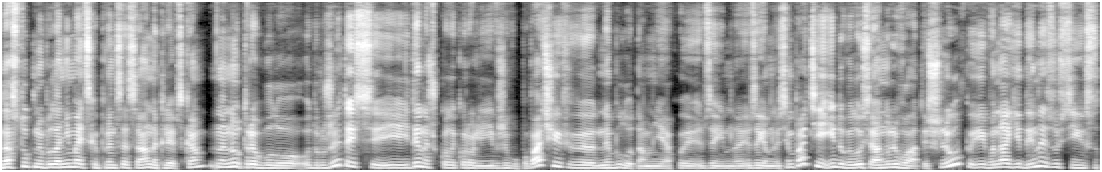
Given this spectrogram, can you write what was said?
Наступною була німецька принцеса Анна Клевська. Ну, треба було одружитись. І єдине, що коли король її вживу побачив, е, не було там ніякої взаємної взаємної симпатії, і довелося анулювати шлюб. І вона єдина з усіх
